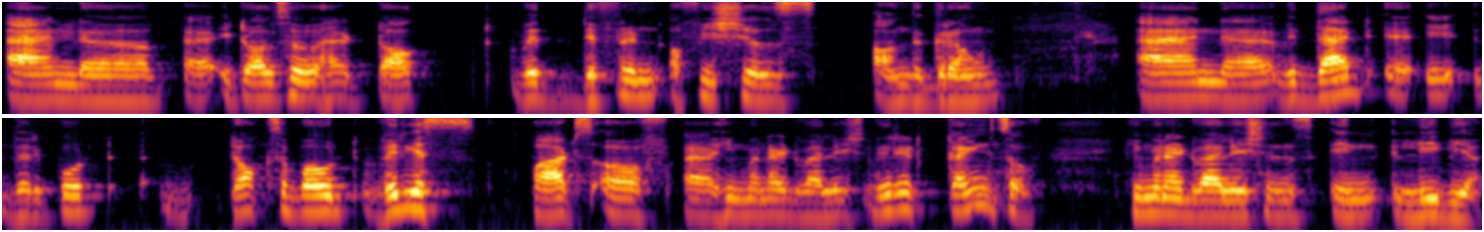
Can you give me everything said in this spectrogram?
and uh, uh, it also had talked with different officials on the ground, and with that, the report talks about various parts of human rights violation, various kinds of human rights violations in Libya.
